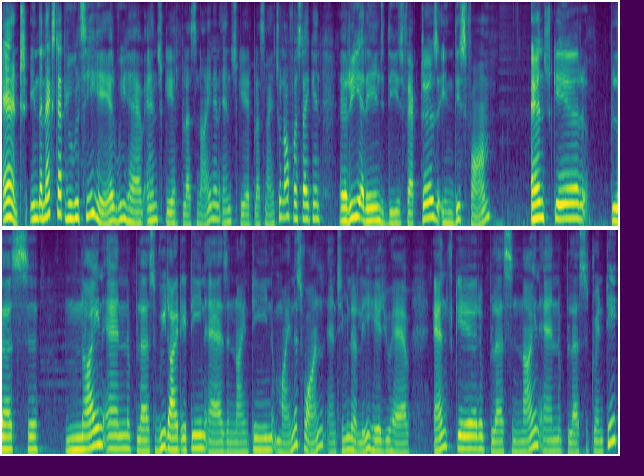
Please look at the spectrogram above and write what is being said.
and in the next step you will see here we have n square plus 9 and n square plus 9 so now first i can uh, rearrange these factors in this form. n square plus 9n plus we write 18 as 19 minus 1 and similarly here you have n square plus 9n plus 20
